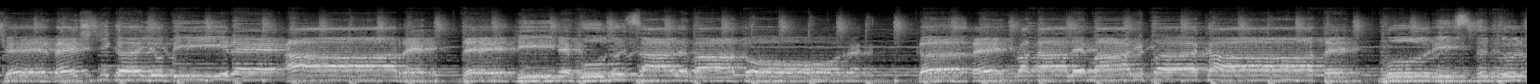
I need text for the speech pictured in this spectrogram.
Ce veșnică iubire are de tine bunul salvator, Că pentru a tale mari păcate muri Sfântul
